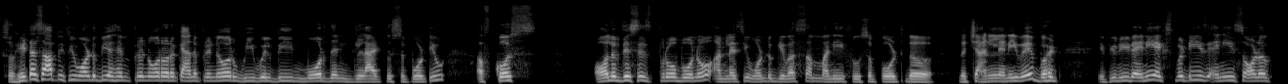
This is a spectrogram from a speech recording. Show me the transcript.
So hit us up if you want to be a hempreneur or a cannapreneur. We will be more than glad to support you. Of course, all of this is pro bono unless you want to give us some money to support the, the channel anyway. But if you need any expertise, any sort of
